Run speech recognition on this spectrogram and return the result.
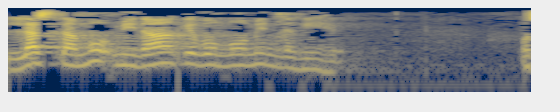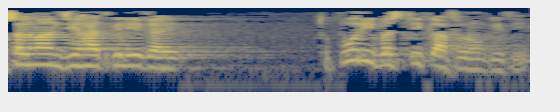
لست مؤمنا کہ وہ مومن نہیں ہے۔ مسلمان جہاد کے لیے گئے، تو پوری بستی کافروں کی تھی۔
